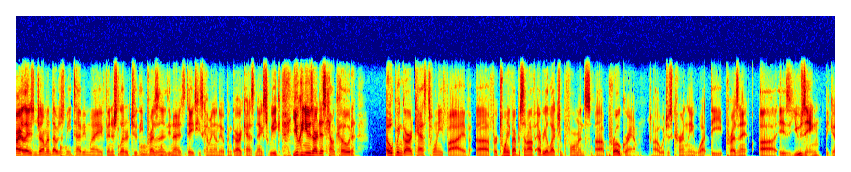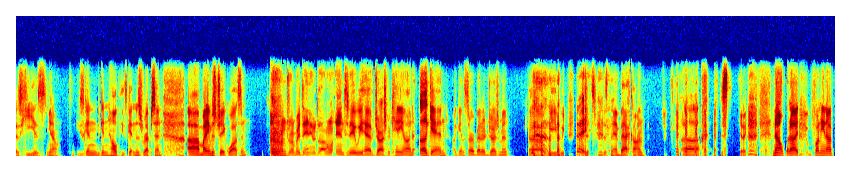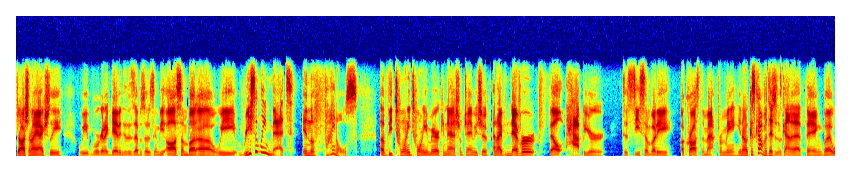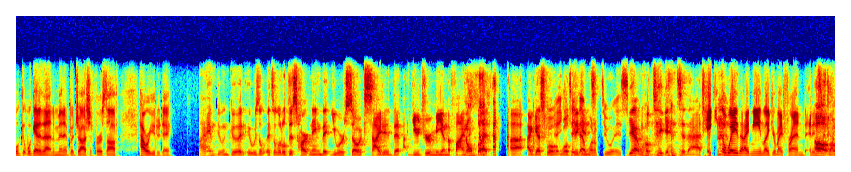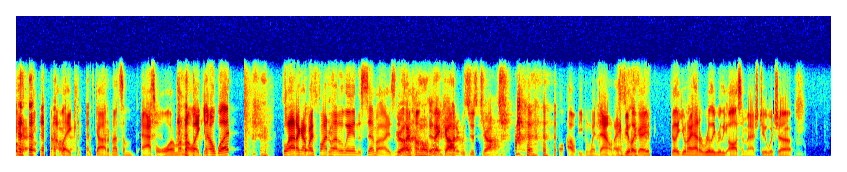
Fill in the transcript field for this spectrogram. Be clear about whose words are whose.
Speaker 1: All right, ladies and gentlemen, that was just me typing my finished letter to the President of the United States. He's coming on the Open Guardcast next week. You can use our discount code Open Guardcast 25 uh, for 25% off every election performance uh, program, uh, which is currently what the president uh, is using because he is, you know, he's getting getting healthy, he's getting his reps in. Uh, my name is Jake Watson. I'm joined by Danny O'Donnell, and today we have Josh McKinney on again, against our better judgment. Uh, we we this, this man back on. Uh, just kidding. No, but uh, funny enough, Josh and I actually we we're gonna get into this episode. It's gonna be awesome. But uh, we recently met in the finals of the 2020 American National Championship, and I've never felt happier to see somebody across the mat from me. You know, because competition is kind of that thing. But we'll get we'll get into that in a minute. But Josh, first off, how are you today?
Speaker 2: I am doing good. It was a, it's a little disheartening that you were so excited that you drew me in the final, but uh, I guess we'll
Speaker 3: Yeah,
Speaker 2: we'll
Speaker 3: take
Speaker 2: dig
Speaker 3: that
Speaker 2: in.
Speaker 3: one of two ways.
Speaker 2: yeah, we'll dig into that.
Speaker 1: Taking the way that I mean, like you're my friend, and it's
Speaker 2: Oh,
Speaker 1: funny.
Speaker 2: okay.
Speaker 1: Not
Speaker 2: Okay.
Speaker 1: like God, I'm not some asshole. I'm, I'm not like you know what. Glad I got my final out of the way in the semis.
Speaker 2: You're like, oh, thank God, it was just Josh.
Speaker 1: how- how it even went down. I feel like I feel like you and I had a really really awesome match too, which uh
